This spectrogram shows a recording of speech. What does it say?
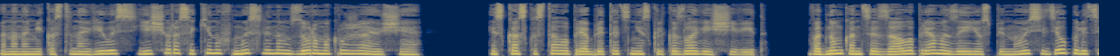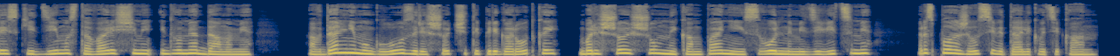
Она на миг остановилась, еще раз окинув мысленным взором окружающее. И сказка стала приобретать несколько зловещий вид. В одном конце зала, прямо за ее спиной, сидел полицейский Дима с товарищами и двумя дамами, а в дальнем углу, за решетчатой перегородкой, большой шумной компанией с вольными девицами, расположился Виталик Ватикан.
